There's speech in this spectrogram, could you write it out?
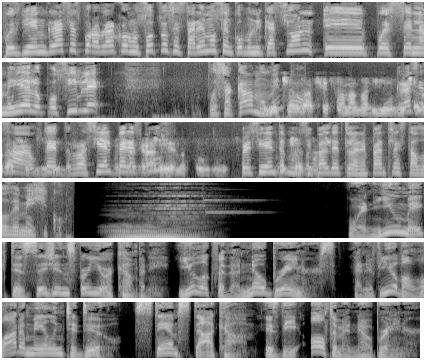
Pues bien, gracias por hablar con nosotros. Estaremos en comunicación, pues en la medida de lo posible, pues a cada momento. Muchas gracias, Ana María. Gracias, a usted, Raciel Pérez Cruz, presidente municipal de Tlanepantla, Estado de México. When you make decisions for your company, you look for the no-brainers. And if you have a lot of mailing to do, stamps.com is the ultimate no-brainer.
